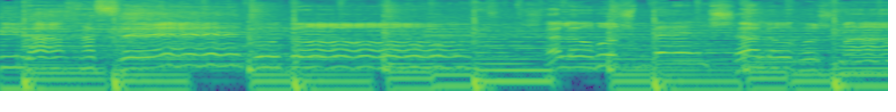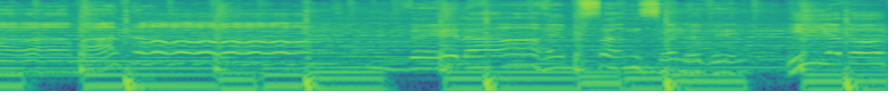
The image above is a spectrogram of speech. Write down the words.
הזמנתי לך הסעודות, שלוש בשלוש מעמדות. ולהם סנסנבי, ידות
